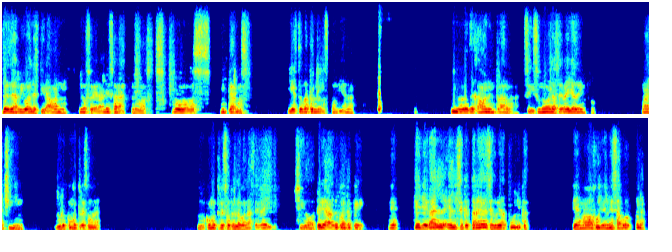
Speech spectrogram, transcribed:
Desde arriba les tiraban los federales a los, los internos y estos vatos les respondían a- y no los dejaban entrar. Se hizo una balacera ahí adentro. Machín. Duró como tres horas. Duró como tres horas la balacera y chidote. Ya de cuenta que, eh, que llega el, el secretario de Seguridad Pública, se llamaba Julián Esabola.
